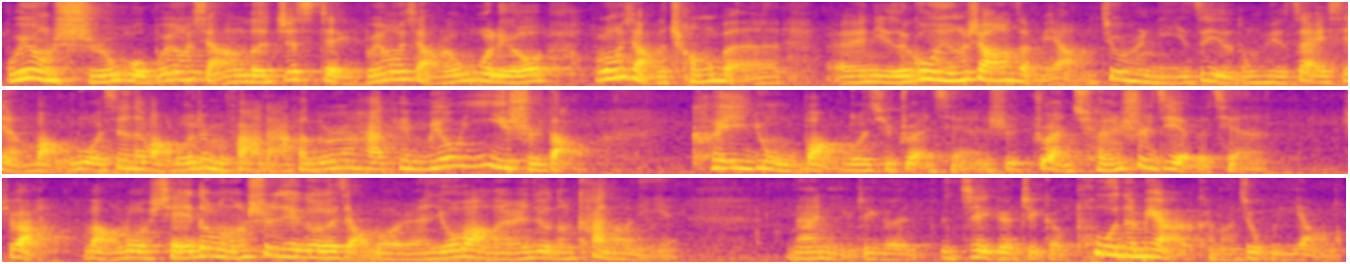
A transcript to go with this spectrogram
不用实物，不用想着 logistic，不用想着物流，不用想着成本，呃，你的供应商怎么样？就是你自己的东西在线网络，现在网络这么发达，很多人还可以没有意识到，可以用网络去赚钱，是赚全世界的钱，是吧？网络谁都能，世界各个角落人有网的人就能看到你，那你这个这个这个铺的面儿可能就不一样了，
